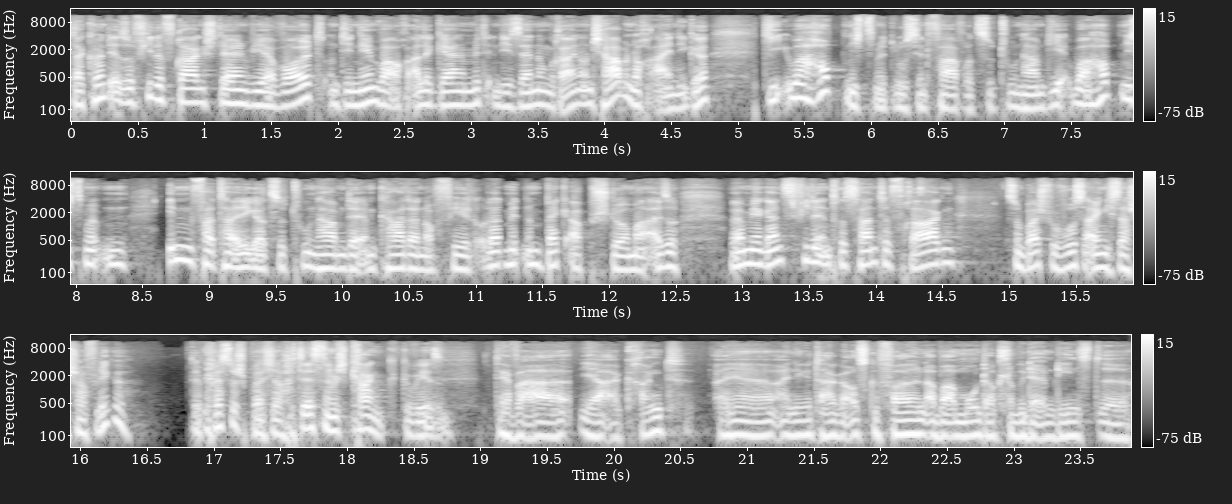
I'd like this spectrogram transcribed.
Da könnt ihr so viele Fragen stellen, wie ihr wollt, und die nehmen wir auch alle gerne mit in die Sendung rein. Und ich habe noch einige, die überhaupt nichts mit Lucien Favre zu tun haben, die überhaupt nichts mit einem Innenverteidiger zu tun haben, der im Kader noch fehlt, oder mit einem Backup-Stürmer. Also wir haben ja ganz viele interessante Fragen. Zum Beispiel, wo ist eigentlich Sascha Flicke? Der Pressesprecher, der ist nämlich krank gewesen. Der war ja erkrankt, äh, einige Tage ausgefallen, aber am Montag schon wieder im Dienst. Äh,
